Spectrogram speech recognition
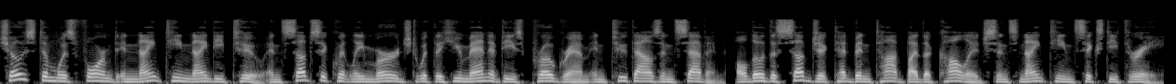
CHOSTEM was formed in 1992 and subsequently merged with the Humanities program in 2007, although the subject had been taught by the college since 1963.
